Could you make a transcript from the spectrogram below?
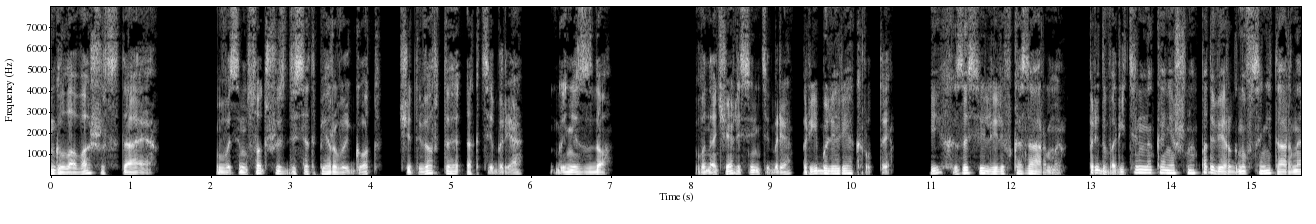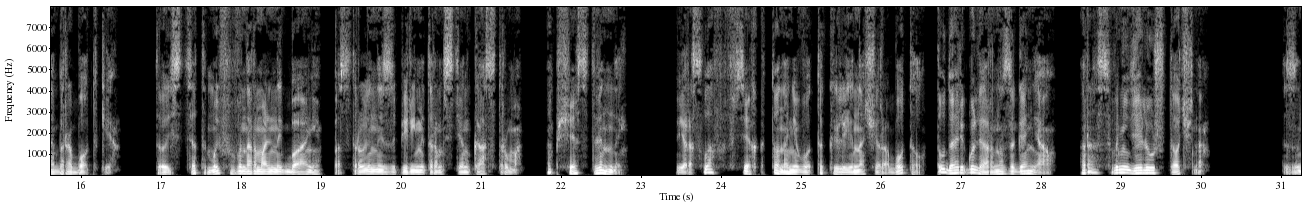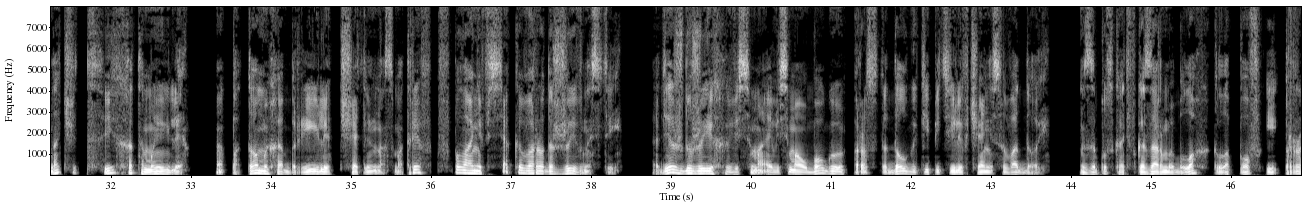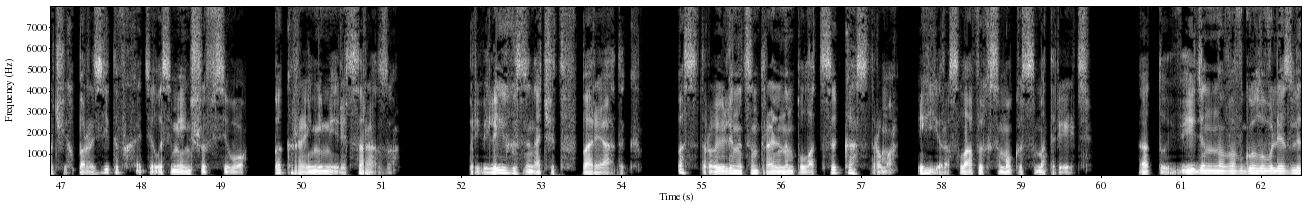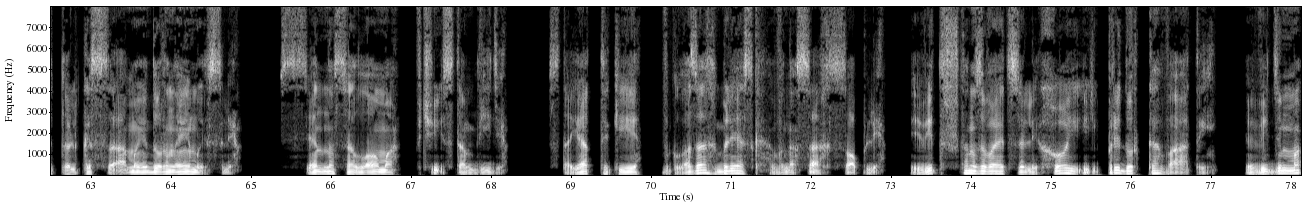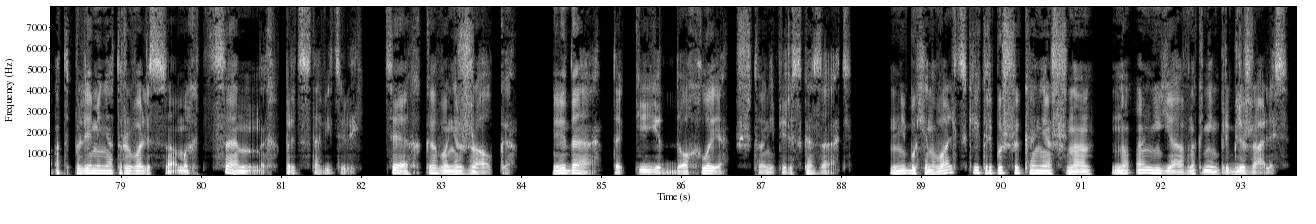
Глава шестая. 861 год, 4 октября, Гнездо. В начале сентября прибыли рекруты. Их заселили в казармы, предварительно, конечно, подвергнув санитарной обработке. То есть отмыв в нормальной бане, построенной за периметром стен Каструма, общественной. Ярослав всех, кто на него так или иначе работал, туда регулярно загонял. Раз в неделю уж точно. Значит, их отмыли, а потом их обрили, тщательно осмотрев в плане всякого рода живностей. Одежду же их, весьма и весьма убогую, просто долго кипятили в чане с водой. Запускать в казармы блох, клопов и прочих паразитов хотелось меньше всего, по крайней мере сразу. Привели их, значит, в порядок. Построили на центральном плаце Каструма, и Ярослав их смог осмотреть. От увиденного в голову лезли только самые дурные мысли. Сено-солома в чистом виде. Стоят такие, в глазах блеск, в носах сопли. И вид, что называется, лихой и придурковатый. Видимо, от племени отрывали самых ценных представителей. Тех, кого не жалко. И да, такие дохлые, что не пересказать. Не бухенвальдские крепыши, конечно, но они явно к ним приближались.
